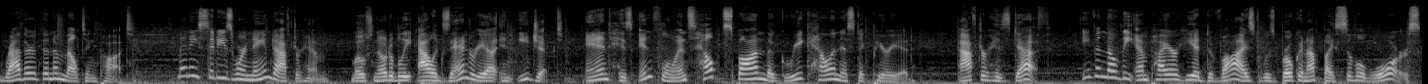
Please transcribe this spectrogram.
rather than a melting pot. Many cities were named after him, most notably Alexandria in Egypt, and his influence helped spawn the Greek Hellenistic period. After his death, even though the empire he had devised was broken up by civil wars,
